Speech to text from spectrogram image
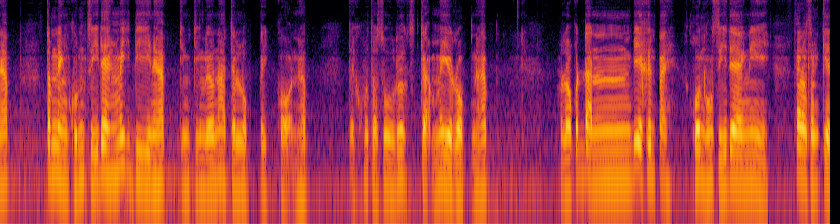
นะครับตำแหน่งขุนสีแดงไม่ดีนะครับ จริง ๆ แล้วน่าจะหลบไปก่อนนะครับ แต่คู่ต่อสู้เลือกจะไม่หลบนะครับ เราก็ดันเบี้ยขึ้นไป คนของสีแดงนี่ ถ้าเราสังเกต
